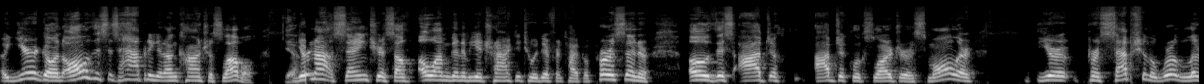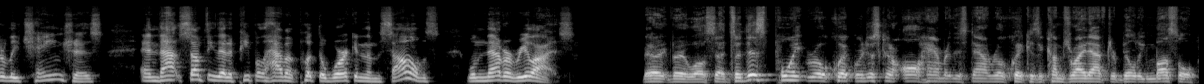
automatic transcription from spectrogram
a year ago. And all of this is happening at unconscious level. Yeah. You're not saying to yourself, oh, I'm going to be attracted to a different type of person, or oh, this object object looks larger or smaller. Your perception of the world literally changes. And that's something that if people haven't put the work in themselves, will never realize. Very, very well said. So, this point, real quick, we're just going to all hammer this down real quick because it comes right after building muscle.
